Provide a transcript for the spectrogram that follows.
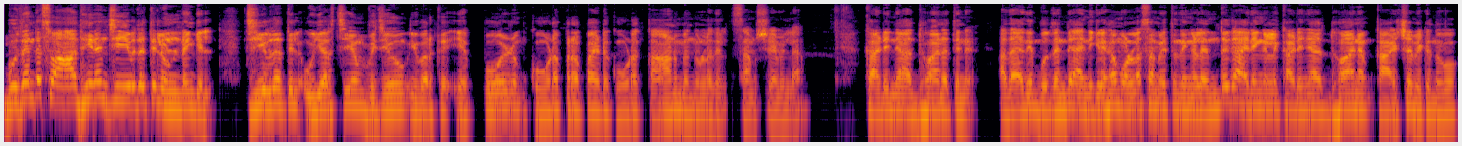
ബുധന്റെ സ്വാധീനം ജീവിതത്തിൽ ഉണ്ടെങ്കിൽ ജീവിതത്തിൽ ഉയർച്ചയും വിജയവും ഇവർക്ക് എപ്പോഴും കൂടപ്പിറപ്പായിട്ട് കൂടെ കാണുമെന്നുള്ളതിൽ സംശയമില്ല. കഠിന അധ്വാനത്തിന് അതായത് ബുധന്റെ അനുഗ്രഹമുള്ള സമയത്ത് നിങ്ങൾ എന്ത് കാര്യങ്ങളിൽ കഠിന അധ്വാനം കാഴ്ചവെക്കുന്നുവോ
